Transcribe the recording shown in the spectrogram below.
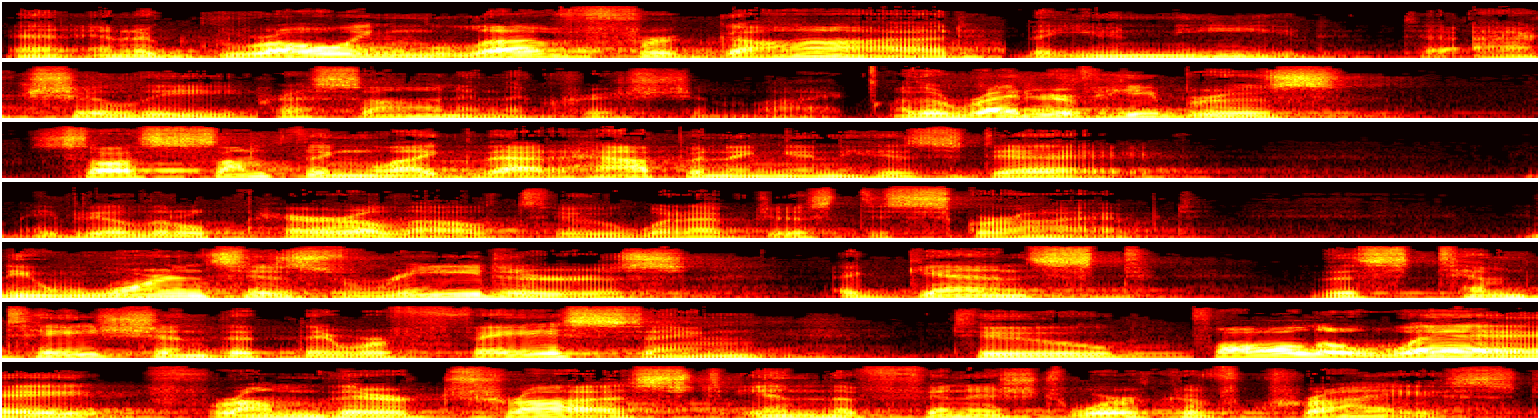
and, and, a growing love for God that you need to actually press on in the Christian life. The writer of Hebrews saw something like that happening in his day, maybe a little parallel to what I've just described. And he warns his readers against this temptation that they were facing to fall away from their trust in the finished work of Christ.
